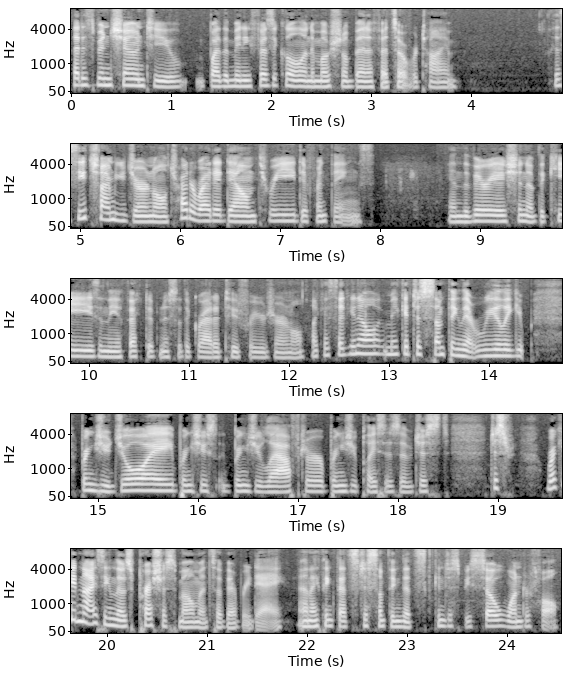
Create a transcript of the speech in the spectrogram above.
that has been shown to you by the many physical and emotional benefits over time. Because each time you journal try to write it down three different things and the variation of the keys and the effectiveness of the gratitude for your journal. Like I said, you know, make it just something that really brings you joy, brings you brings you laughter, brings you places of just just recognizing those precious moments of every day. And I think that's just something that can just be so wonderful.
